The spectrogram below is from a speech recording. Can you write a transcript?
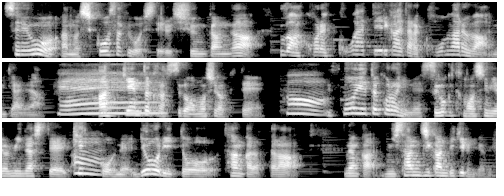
それをあの試行錯誤している瞬間がうわこれこうやって入れ替えたらこうなるわみたいな発見とかがすごい面白くて。うん。そういうところにねすごく楽しみを見出して結構ね、料理と短歌だったらなんか23時間できるんだよね。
